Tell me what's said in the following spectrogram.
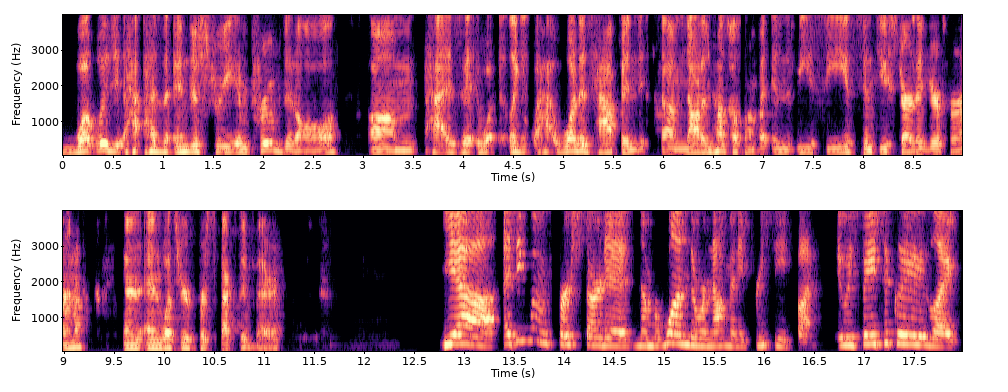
what would you has the industry improved at all? Um has it what like what has happened um not in hustle fund but in the vc since you started your firm? And and what's your perspective there? Yeah i think when we first started number one there were not many pre-seed funds. It was basically like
